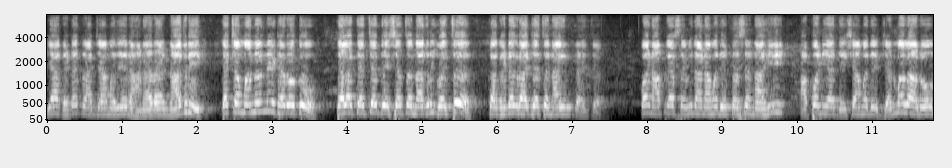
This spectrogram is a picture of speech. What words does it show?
या घटक राज्यामध्ये राहणारा नागरिक त्याच्या मनाने ठरवतो. त्याला त्याच्या देशाचं नागरिक व्हायचं का घटक राज्याचं नागरिक व्हायचं? पण आपल्या संविधानामध्ये तसं नाही. आपण या देशामध्ये जन्माला आलो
